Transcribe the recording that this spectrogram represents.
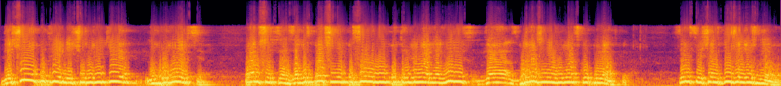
Для чого потрібні чоловіки добровольці? Перше це забезпечення посиленого патрулювання вулиць для збереження громадського порядку. Це в цей час дуже важливо.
